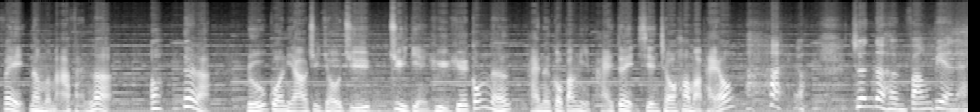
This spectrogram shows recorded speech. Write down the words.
费那么麻烦了哦。对了，如果你要去邮局，据点预约功能还能够帮你排队先抽号码牌哦。哎呦，真的很方便哎。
